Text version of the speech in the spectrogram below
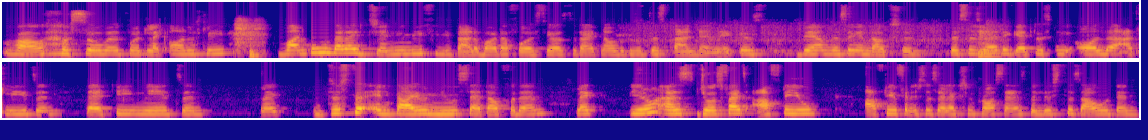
Wow, that was so well put. Like, honestly, one thing that I genuinely feel bad about our first years right now because of this pandemic is they are missing induction. This is where Hmm. they get to see all the athletes and their teammates and like just the entire new setup for them. Like, you know, as josephites after you after you finish the selection process, the list is out and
